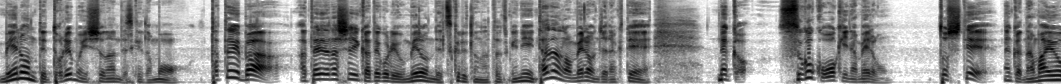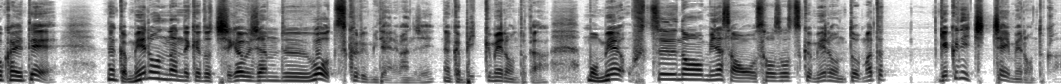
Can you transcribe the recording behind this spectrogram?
メロンってどれも一緒なんですけども例えば新しいカテゴリーをメロンで作るとなった時にただのメロンじゃなくてなんかすごく大きなメロンとしてなんか名前を変えてなんかメロンなんだけど違うジャンルを作るみたいな感じ。なんかビッグメロンとか。もう普通の皆さんを想像つくメロンとまた逆にちっちゃいメロンとか、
